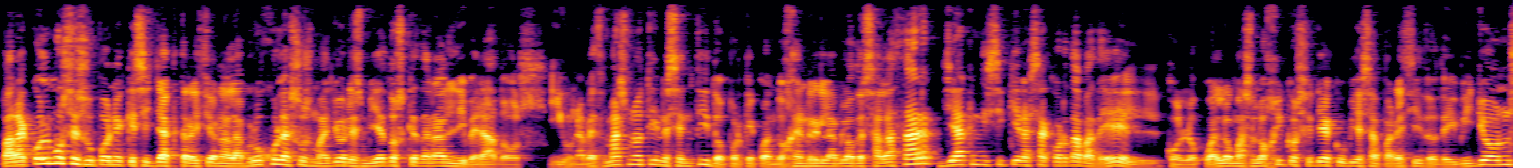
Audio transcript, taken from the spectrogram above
Para colmo se supone que si Jack traiciona la brújula sus mayores miedos quedarán liberados. Y una vez más no tiene sentido porque cuando Henry le habló de Salazar, Jack ni siquiera se acordaba de él, con lo cual lo más lógico sería que hubiese aparecido Davy Jones,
